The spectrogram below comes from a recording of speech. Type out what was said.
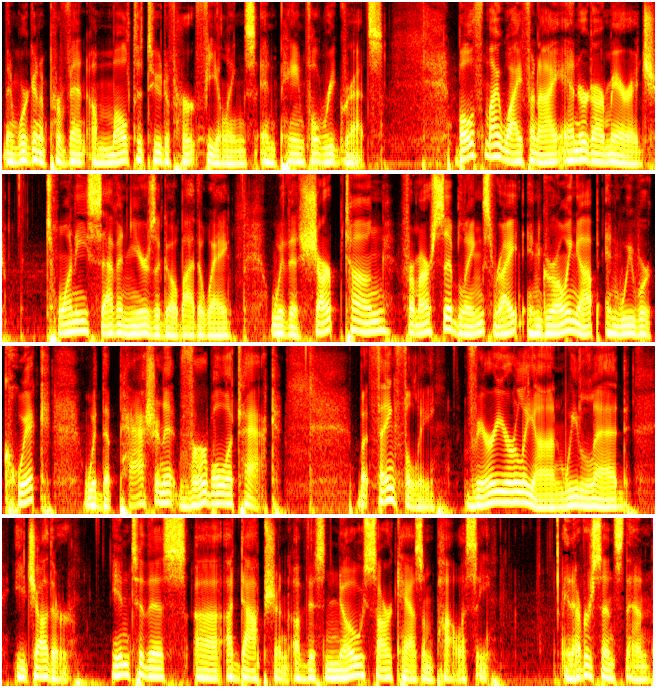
then we're going to prevent a multitude of hurt feelings and painful regrets. Both my wife and I entered our marriage 27 years ago, by the way, with a sharp tongue from our siblings, right, in growing up, and we were quick with the passionate verbal attack. But thankfully, very early on, we led each other into this uh, adoption of this no sarcasm policy. And ever since then,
